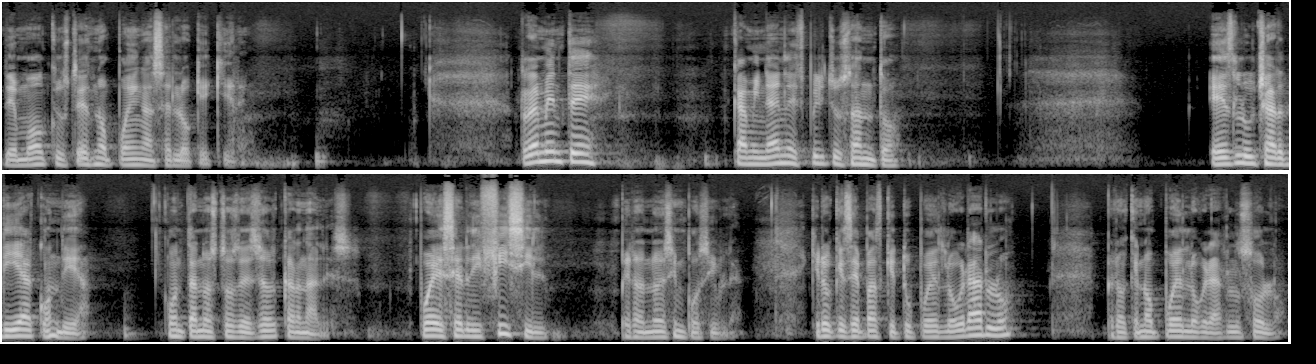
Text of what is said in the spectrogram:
de modo que ustedes no pueden hacer lo que quieren. Realmente, caminar en el Espíritu Santo es luchar día con día contra nuestros deseos carnales. Puede ser difícil, pero no es imposible. Quiero que sepas que tú puedes lograrlo, pero que no puedes lograrlo solo.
